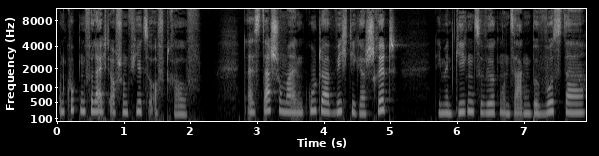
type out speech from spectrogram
und gucken vielleicht auch schon viel zu oft drauf. Da ist das schon mal ein guter, wichtiger Schritt, dem entgegenzuwirken und sagen, bewusster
